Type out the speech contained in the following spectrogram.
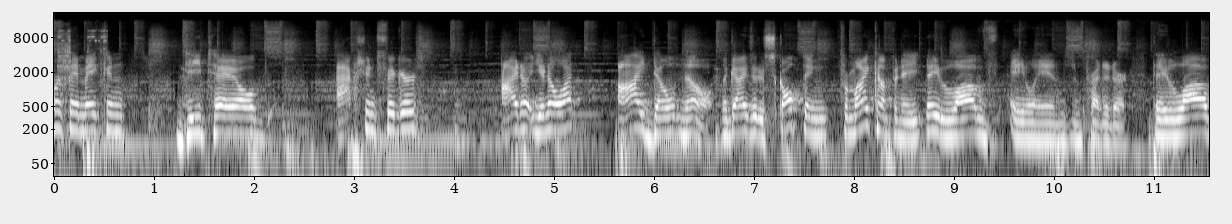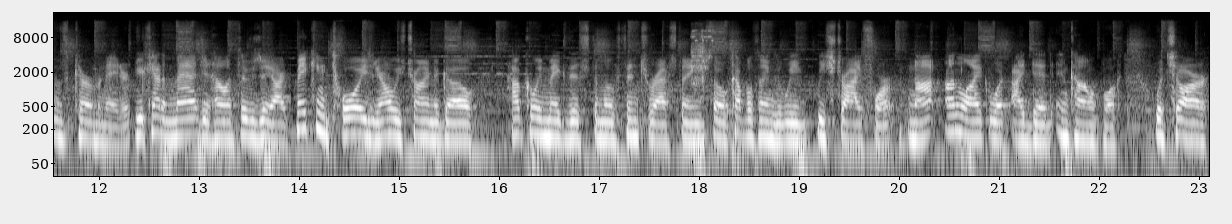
Weren't they making detailed action figures? I don't, you know what? I don't know. The guys that are sculpting for my company, they love Aliens and Predator. They love Terminator. You can't imagine how enthused they are. Making toys, you're always trying to go, how can we make this the most interesting? So a couple things that we, we strive for, not unlike what I did in comic books, which are,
